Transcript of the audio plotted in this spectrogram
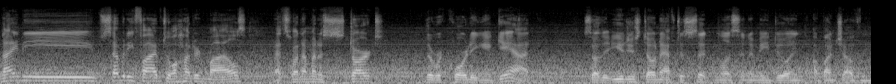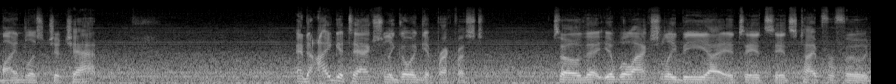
90, 75 to 100 miles. That's when I'm going to start the recording again so that you just don't have to sit and listen to me doing a bunch of mindless chit chat and I get to actually go and get breakfast. So that it will actually be uh, it's it's it's time for food.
